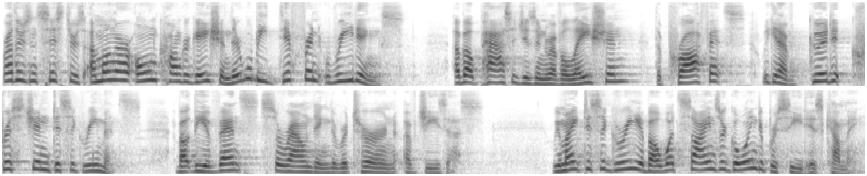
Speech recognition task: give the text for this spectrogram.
Brothers and sisters, among our own congregation, there will be different readings about passages in Revelation, the prophets. We can have good Christian disagreements about the events surrounding the return of Jesus. We might disagree about what signs are going to precede his coming,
